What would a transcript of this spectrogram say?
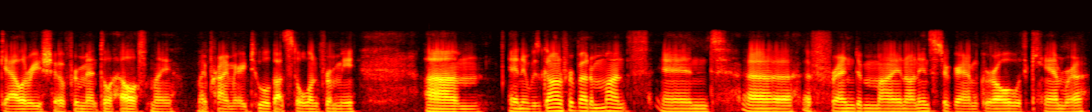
gallery show for mental health, my my primary tool got stolen from me. Um, and it was gone for about a month. And uh, a friend of mine on Instagram, girl with camera,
